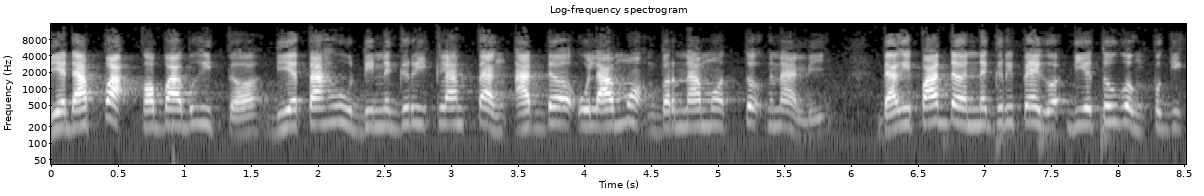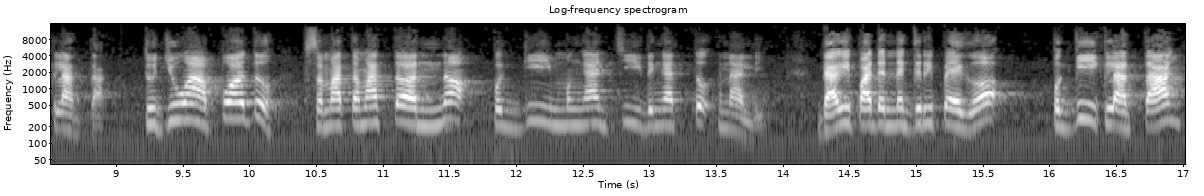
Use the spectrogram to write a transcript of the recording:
Dia dapat khabar berita dia tahu di negeri Kelantan ada ulama bernama Tok Kenali daripada negeri Perak dia turun pergi Kelantan. Tujuan apa tu? Semata-mata nak pergi mengaji dengan Tok Kenali. Daripada negeri Perak pergi Kelantan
